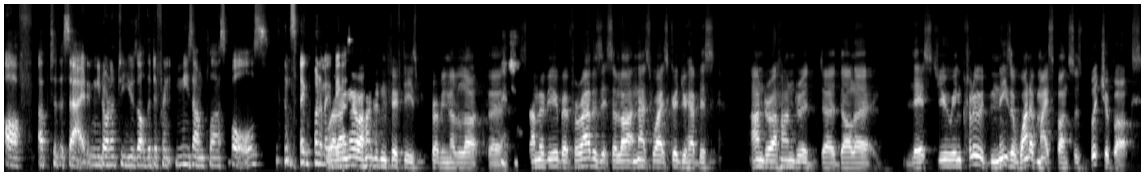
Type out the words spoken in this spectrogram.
off up to the side and you don't have to use all the different mise en place bowls. it's like one of my well, biggest. I know 150 is probably not a lot for some of you, but for others it's a lot. And that's why it's good you have this under a $100 list. You include, and these are one of my sponsors, Butcher Box.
